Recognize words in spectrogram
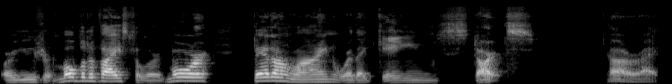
or use your mobile device to learn more. Bet online where the game starts. All right.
